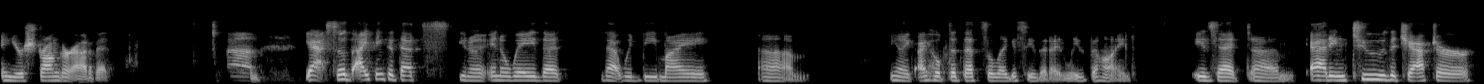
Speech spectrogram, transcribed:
and you're stronger out of it. Um, yeah so i think that that's you know in a way that that would be my um you know i hope that that's the legacy that i leave behind is that um adding to the chapter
